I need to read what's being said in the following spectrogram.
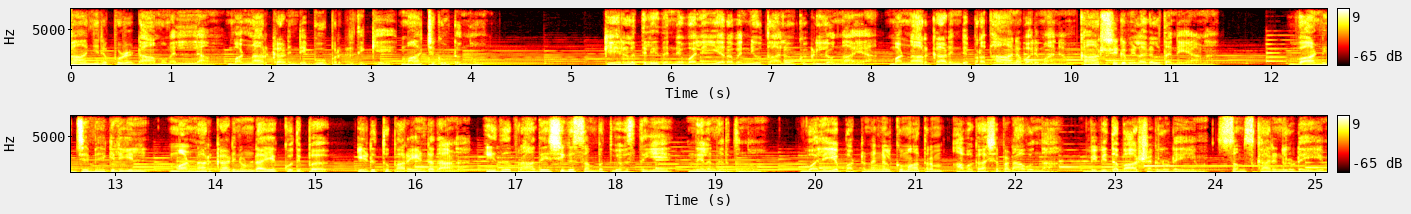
കാഞ്ഞിരപ്പുഴ ഡാമുമെല്ലാം മണ്ണാർക്കാടിന്റെ ഭൂപ്രകൃതിക്ക് മാറ്റുകൂട്ടുന്നു. കേരളത്തിലെ തന്നെ വലിയ റവന്യൂ താലൂക്കുകളിലൊന്നായ മണ്ണാർക്കാടിന്റെ പ്രധാന വരുമാനം കാർഷിക വിളകൾ തന്നെയാണ്. വാണിജ്യ മേഖലയിൽ മണ്ണാർക്കാടിനുണ്ടായ കുതിപ്പ് എടുത്തു പറയേണ്ടതാണ്. ഇത് പ്രാദേശിക സമ്പദ് വ്യവസ്ഥയെ നിലനിർത്തുന്നു. വലിയ പട്ടണങ്ങൾക്കു മാത്രം അവകാശപ്പെടാവുന്ന വിവിധ ഭാഷകളുടെയും സംസ്കാരങ്ങളുടെയും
